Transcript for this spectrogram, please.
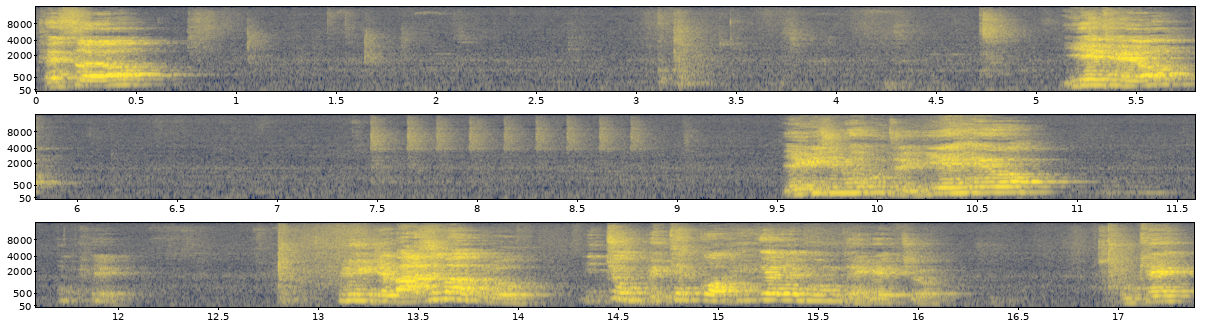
됐어요? 이해돼요? 얘기 좀 해보죠. 이해해요? 오케이. 그리고 이제 마지막으로 이쪽 밑에 거 해결해 보면 되겠죠. 오케이?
